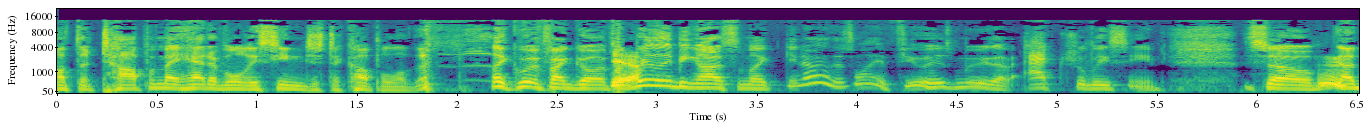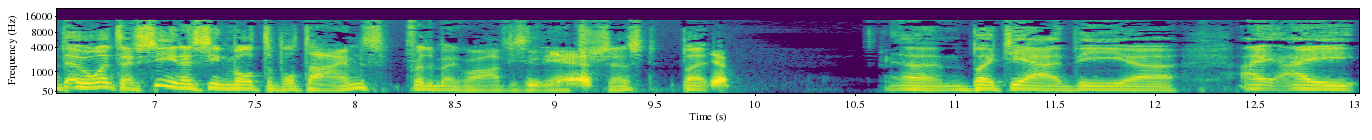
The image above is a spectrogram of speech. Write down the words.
off the top of my head, I've only seen just a couple of them. like if I go, if Yeah. I'm really being honest, I'm like, you know, there's only a few of his movies I've actually seen. So Hmm. the ones I've seen, I've seen multiple times for the well, obviously The Yes. Exorcist, but Yep. um, but yeah, the uh, I, I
